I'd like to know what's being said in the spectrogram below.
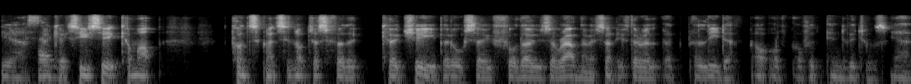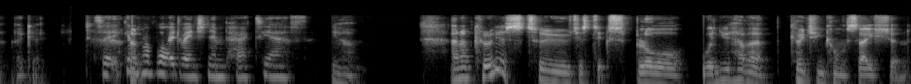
yeah so, okay so you see it come up consequences not just for the coachee but also for those around them certainly if they're a, a leader of, of individuals. Yeah okay. So it can um, have wide ranging impact yes. Yeah. And i'm curious to just explore when you have a coaching conversation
